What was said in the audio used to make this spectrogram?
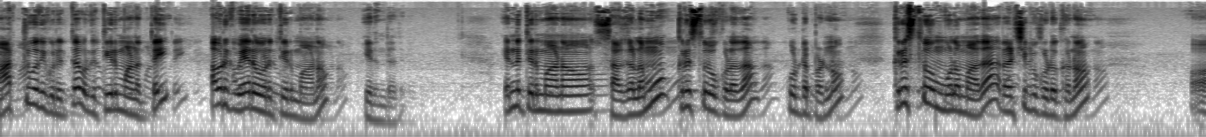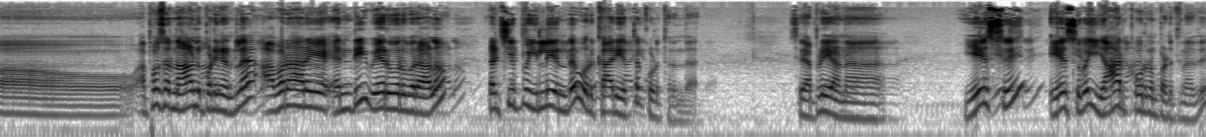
மாற்றுவது குறித்த அவருக்கு தீர்மானத்தை அவருக்கு வேற ஒரு தீர்மானம் இருந்தது. என்ன தீர்மானம்? சகலமும் கிறிஸ்துவுக்குள்ள தான் கூட்டப்படணும். கிறிஸ்துவ மூலமாக தான் ரட்சிப்பு கொடுக்கணும். அப்போ சார் நாலு பன்னிரெண்டில் அவராரை அன்றி வேறு ஒருவராலும் ரட்சிப்பு இல்லை என்ற ஒரு காரியத்தை கொடுத்திருந்தார். சரி அப்படியானா? இயேசு இயேசுவை யார் பூர்ணப்படுத்தினது?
